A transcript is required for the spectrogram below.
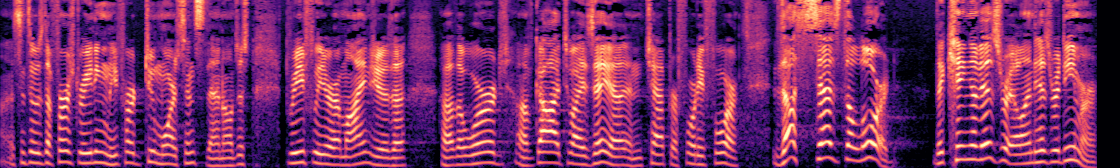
Uh, since it was the first reading, we've heard two more since then. I'll just briefly remind you the, uh, the word of God to Isaiah in chapter 44. Thus says the Lord, the King of Israel and his Redeemer,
